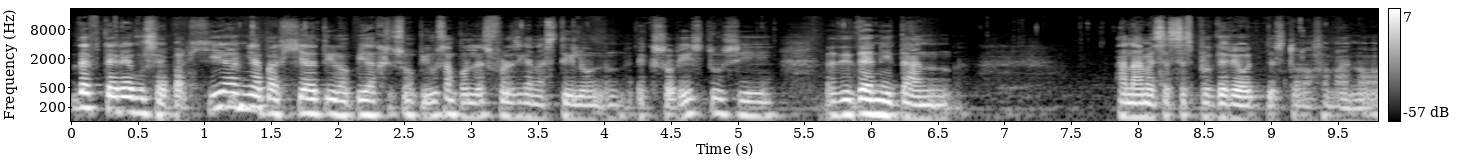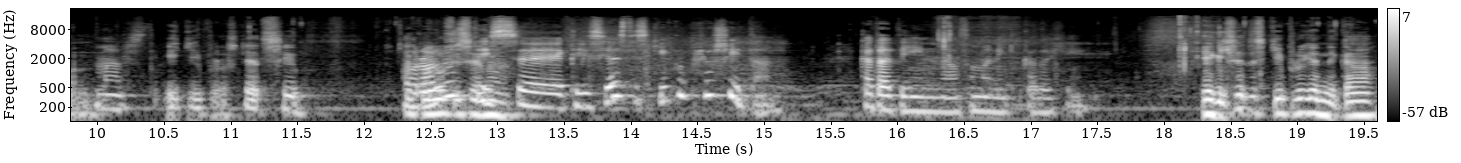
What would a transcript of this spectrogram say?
δευτερεύουσα επαρχία, μια επαρχία την οποία χρησιμοποιούσαν πολλές φορές για να στείλουν εξορίστους, ή- δηλαδή δεν ήταν ανάμεσα στις προτεραιότητες των Οθωμανών Μάλιστα. η Κύπρος. Και έτσι Ο ρόλος ακολούθησε ένα- της ε, Εκκλησίας της Κύπρου ποιος ήταν κατά την Οθωμανική κατοχή; Η Εκκλησία της Κύπρου γενικά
